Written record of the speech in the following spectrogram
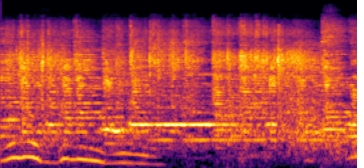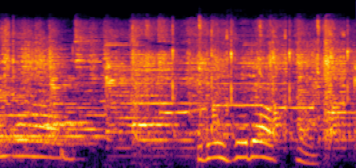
Ну вот, дивізії. Перезарядка.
